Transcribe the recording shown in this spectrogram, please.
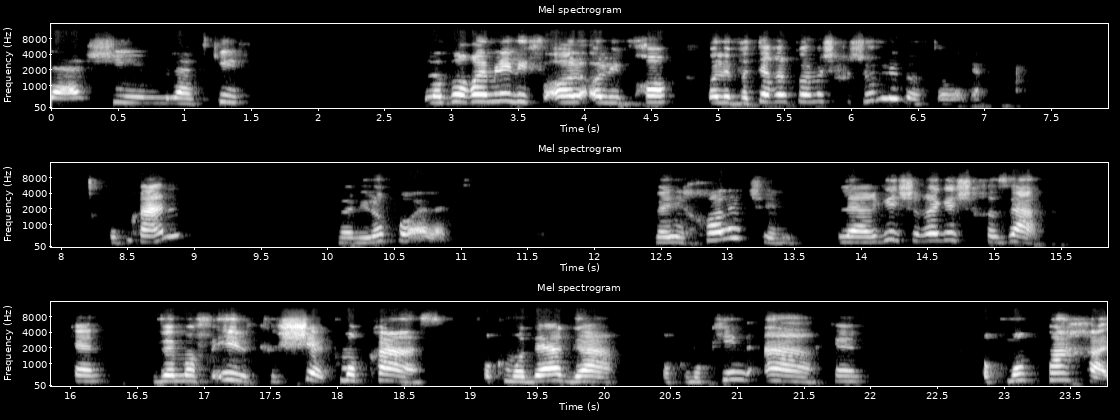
להאשים, להתקיף, לא גורם לי לפעול או לבחוק או לוותר על כל מה שחשוב לי באותו רגע. הוא כאן, ואני לא פועלת. והיכולת שלי להרגיש רגש חזק, כן, ומפעיל קשה, כמו כעס, או כמו דאגה, או כמו קנאה, כן, או כמו פחד,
